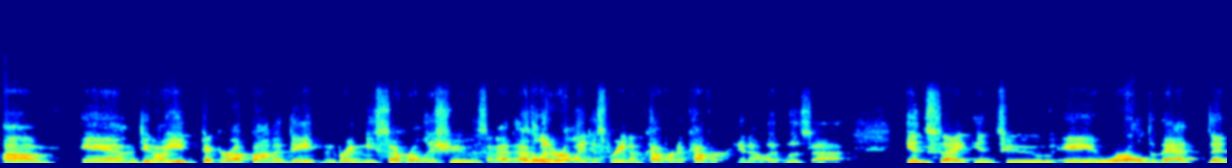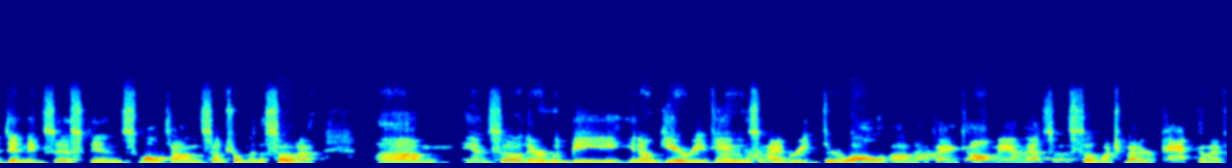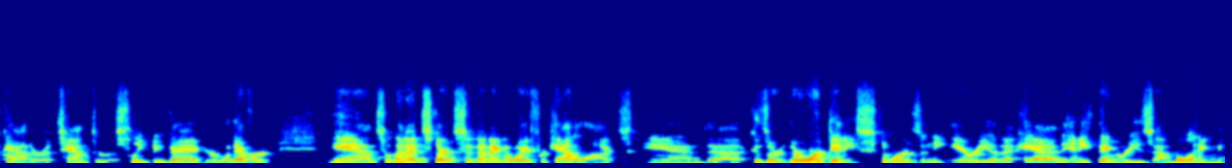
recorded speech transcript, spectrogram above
Um, and you know he'd pick her up on a date and bring me several issues and I'd, I'd literally just read them cover to cover you know. It was uh, insight into a world that that didn't exist in small town central minnesota. Um, and so there would be you know gear reviews and i'd read through all of them and think oh man that's a so much better pack than i've got or a tent or a sleeping bag or whatever. And so then i'd start sending away for catalogs and because uh, there, there weren't any stores in the area that had anything resembling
